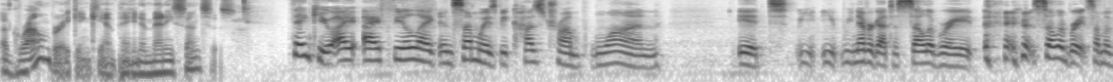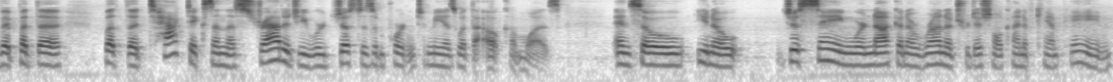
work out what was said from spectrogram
a groundbreaking campaign in many senses. Thank you. I, I feel like in some ways because Trump won, it we, we never got to celebrate celebrate some of it, but the but the tactics and the strategy were just as important to me as what the outcome was. And so, you know, just saying we're not going to run a traditional kind of campaign,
